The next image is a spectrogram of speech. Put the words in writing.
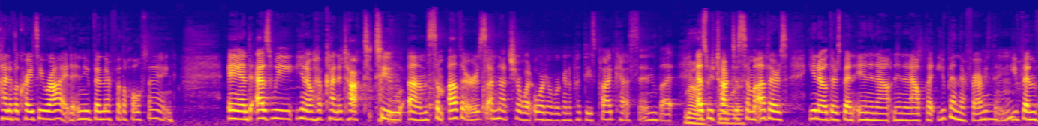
kind of a crazy ride, and you've been there for the whole thing. And as we, you know, have kind of talked to um, some others, I'm not sure what order we're going to put these podcasts in, but No, as we've no talked to some others, you know, there's been in and out and in and out, but you've been there for everything. You've been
